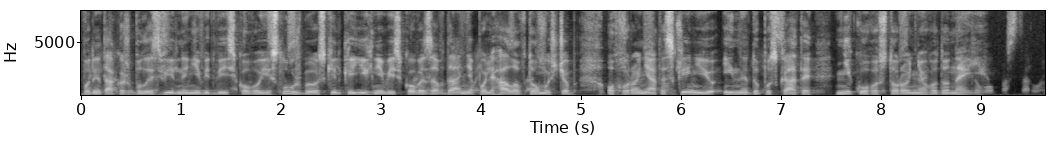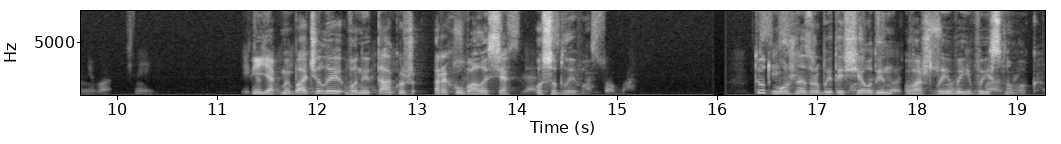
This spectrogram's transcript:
Вони також були звільнені від військової служби, оскільки їхнє військове завдання полягало в тому, щоб охороняти скинію і не допускати нікого стороннього до неї. І як ми бачили, вони також рахувалися особливо. Тут можна зробити ще один важливий висновок.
